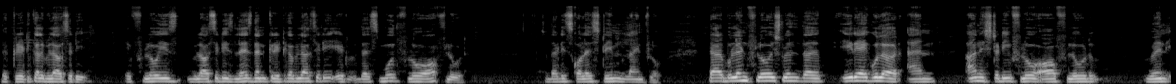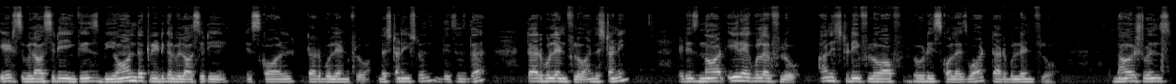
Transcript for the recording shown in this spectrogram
the critical velocity if flow is velocity is less than critical velocity it the smooth flow of fluid so that is called a streamline flow. Turbulent flow is when the irregular and unsteady flow of fluid when its velocity increases beyond the critical velocity is called turbulent flow. Understanding students? This is the turbulent flow. Understanding? It is not irregular flow. Unsteady flow of fluid is called as what? Turbulent flow. Now students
